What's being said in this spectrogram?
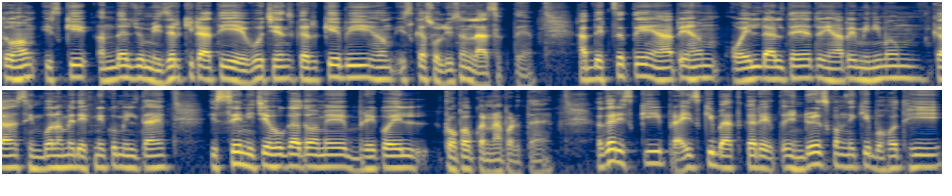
तो हम इसके अंदर जो मेजर किट आती है, वो चेंज करके भी हम इसका सॉल्यूशन ला सकते हैं। आप देख सकते हैं, यहाँ पे हम ऑयल डालते हैं तो यहाँ पे मिनिमम का सिंबल हमें देखने को मिलता है। इससे नीचे होगा तो हमें ब्रेक ऑयल टॉपअप करना पड़ता है। अगर इसकी प्राइस की बात करें तो इंडोरेंस कंपनी की बहुत ही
